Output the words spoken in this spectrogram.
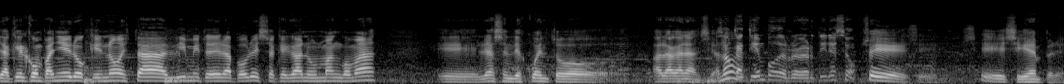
de aquel compañero que no está al límite de la pobreza, que gana un mango más, eh, le hacen descuento a la ganancia. ¿no? ¿Está tiempo de revertir eso? Sí, sí, sí, siempre.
